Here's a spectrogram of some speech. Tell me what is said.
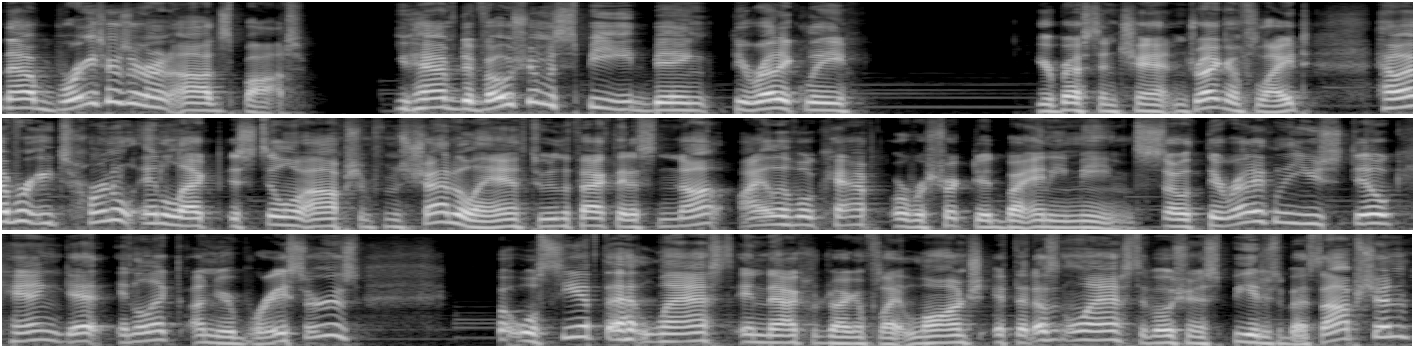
Now, bracers are an odd spot. You have devotion with speed being theoretically your best enchant in Dragonflight. However, Eternal Intellect is still an option from Shadowlands due to the fact that it's not eye level capped or restricted by any means. So theoretically, you still can get Intellect on your bracers, but we'll see if that lasts in the actual Dragonflight launch. If that doesn't last, Devotion of Speed is the best option.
